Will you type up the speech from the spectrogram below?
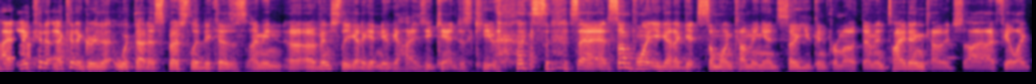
I, I, could I could agree that with that, especially because I mean, uh, eventually you got to get new guys. You can't just keep. so at some point, you got to get someone coming in so you can promote them. And tight end coach, I, I feel like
